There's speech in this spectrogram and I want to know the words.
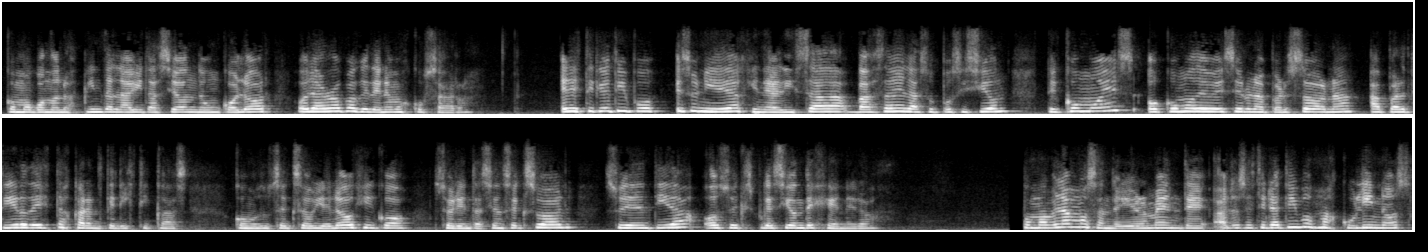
como cuando nos pintan la habitación de un color o la ropa que tenemos que usar. El estereotipo es una idea generalizada basada en la suposición de cómo es o cómo debe ser una persona a partir de estas características, como su sexo biológico, su orientación sexual, su identidad o su expresión de género. Como hablamos anteriormente, a los estereotipos masculinos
